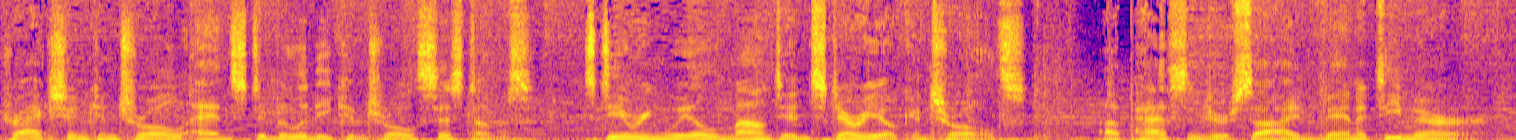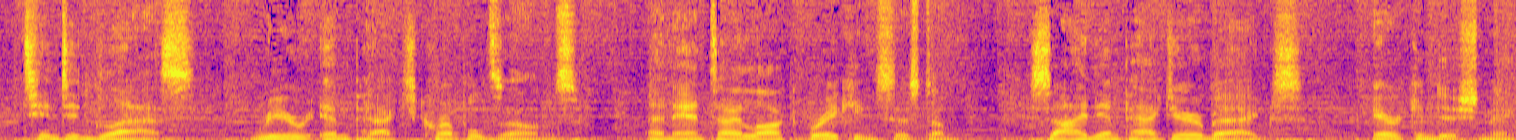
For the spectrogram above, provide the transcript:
traction control and stability control systems, steering wheel mounted stereo controls, a passenger side vanity mirror, tinted glass, rear impact crumple zones, an anti-lock braking system, side impact airbags, air conditioning,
